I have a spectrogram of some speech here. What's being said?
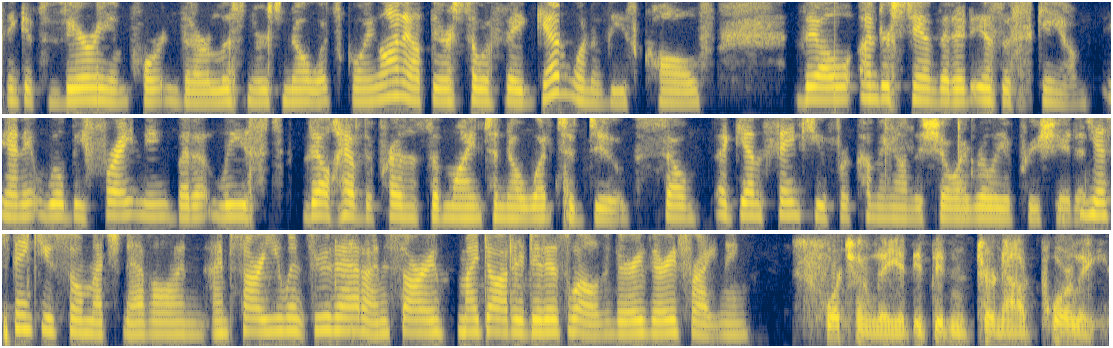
think it's very important that our listeners know what's going on out there. So if they get one of these calls, they'll understand that it is a scam and it will be frightening, but at least they'll have the presence of mind to know what to do. So, again, thank you for coming on the show. I really appreciate it. Yes, thank you so much, Neville. And I'm sorry you went through that. I'm sorry my daughter did as well. It's very, very frightening fortunately, it, it didn't turn out poorly.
